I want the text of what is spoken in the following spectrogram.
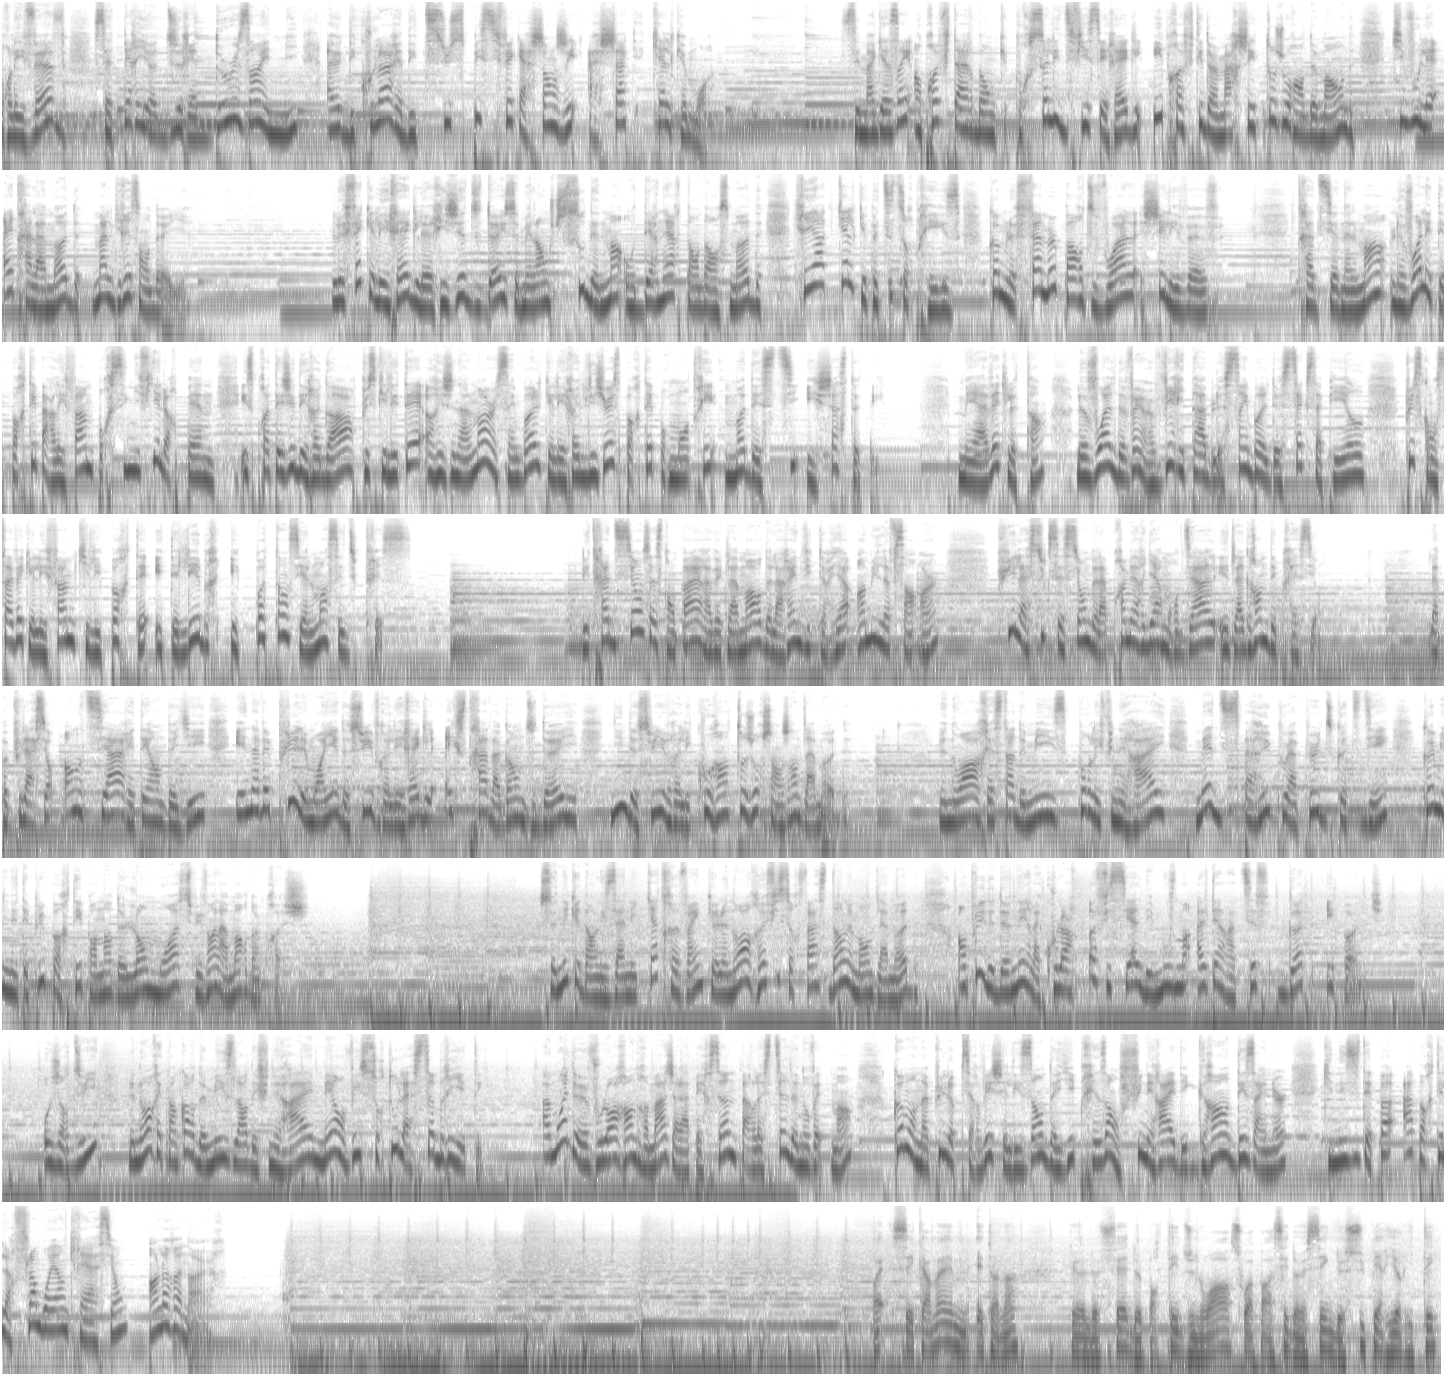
Pour les veuves, cette période durait deux ans et demi avec des couleurs et des tissus spécifiques à changer à chaque quelques mois. Ces magasins en profitèrent donc pour solidifier ces règles et profiter d'un marché toujours en demande qui voulait être à la mode malgré son deuil. Le fait que les règles rigides du deuil se mélangent soudainement aux dernières tendances mode créa quelques petites surprises, comme le fameux port du voile chez les veuves. Traditionnellement, le voile était porté par les femmes pour signifier leur peine et se protéger des regards puisqu'il était originalement un symbole que les religieuses portaient pour montrer modestie et chasteté. Mais avec le temps, le voile devint un véritable symbole de sex appeal puisqu'on savait que les femmes qui les portaient étaient libres et potentiellement séductrices. Les traditions s'estompèrent avec la mort de la reine Victoria en 1901, puis la succession de la Première Guerre mondiale et de la Grande Dépression. La population entière était endeuillée et n'avait plus les moyens de suivre les règles extravagantes du deuil, ni de suivre les courants toujours changeants de la mode. Le noir resta de mise pour les funérailles, mais disparut peu à peu du quotidien, comme il n'était plus porté pendant de longs mois suivant la mort d'un proche. Ce n'est que dans les années 80 que le noir refit surface dans le monde de la mode, en plus de devenir la couleur officielle des mouvements alternatifs goth et punk. Aujourd'hui, le noir est encore de mise lors des funérailles, mais on vise surtout la sobriété. À moins de vouloir rendre hommage à la personne par le style de nos vêtements, comme on a pu l'observer chez les endeuillés présents aux funérailles des grands designers qui n'hésitaient pas à porter leur flamboyante création en leur honneur. Ouais, c'est quand même étonnant que le fait de porter du noir soit passé d'un signe de supériorité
